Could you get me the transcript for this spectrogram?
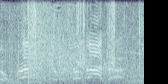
Abaixo! Próximo! Soldada!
